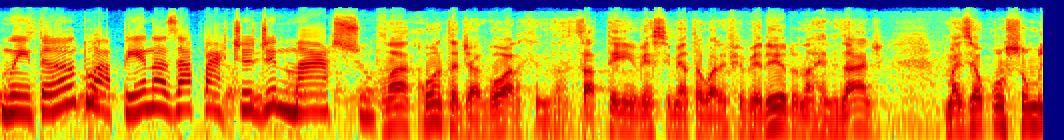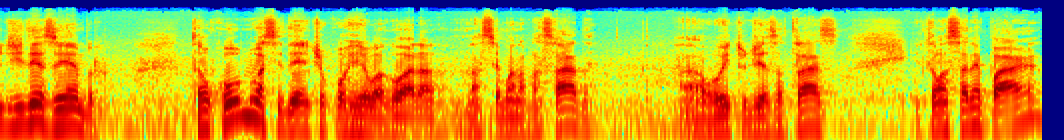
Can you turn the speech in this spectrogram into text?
No entanto, apenas a partir de março. Na conta de agora, que tá, tem vencimento agora em fevereiro, na realidade, mas é o consumo de dezembro. Então, como o acidente ocorreu agora na semana passada, há oito dias atrás, então a Sanepar,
